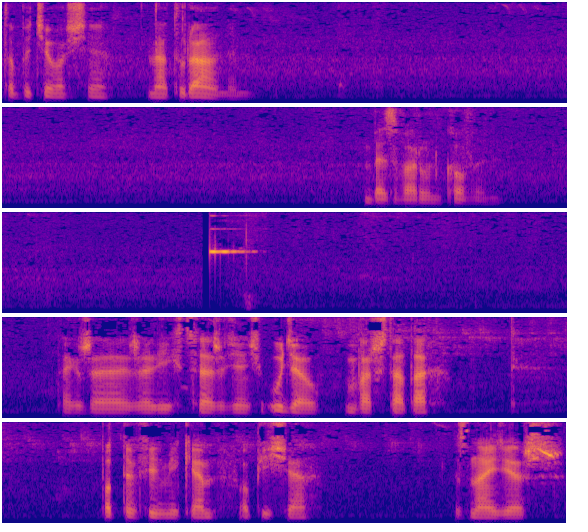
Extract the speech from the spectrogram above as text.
To bycie właśnie naturalnym. Bezwarunkowym. Także jeżeli chcesz wziąć udział w warsztatach, pod tym filmikiem w opisie znajdziesz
